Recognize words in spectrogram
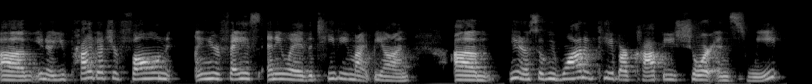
Um, you know, you probably got your phone in your face anyway. The TV might be on. Um, you know, so we want to keep our copies short and sweet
